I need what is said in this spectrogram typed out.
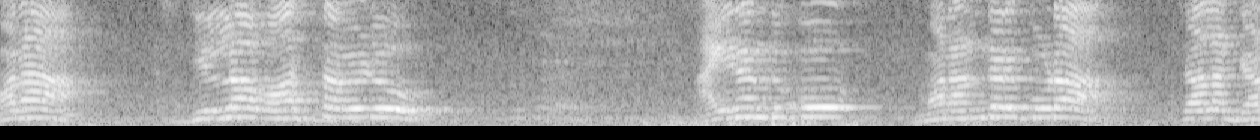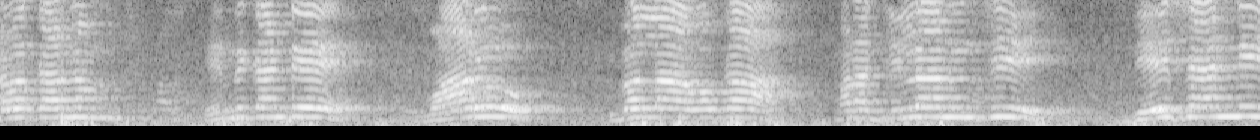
మన జిల్లా వాస్తవ్యుడు అయినందుకు మనందరూ కూడా చాలా గర్వకారణం. ఎందుకంటే వారు ఇవాళ ఒక మన జిల్లా నుంచి దేశాన్ని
